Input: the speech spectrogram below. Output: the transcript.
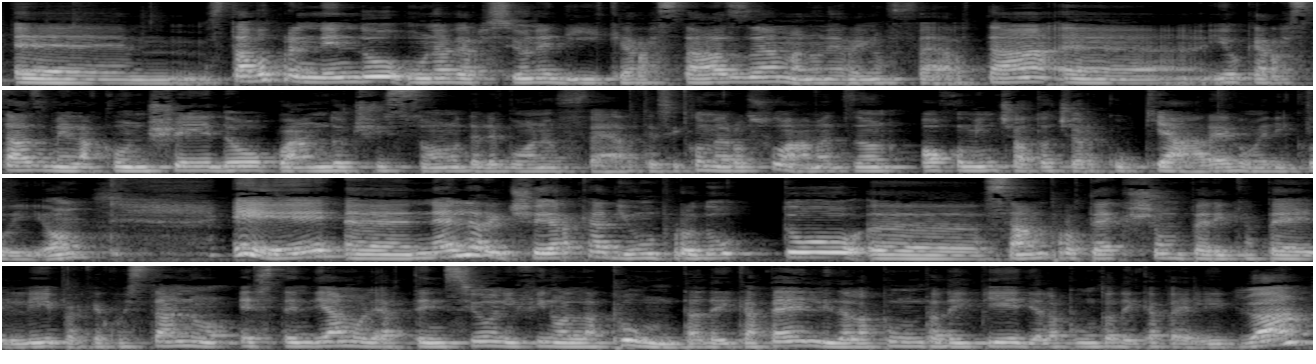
Eh, stavo prendendo una versione di Kerastase ma non era in offerta. Eh, io Kerastase me la concedo quando ci sono delle buone offerte. Siccome ero su Amazon ho cominciato a cercucchiare, come dico io, e eh, nella ricerca di un prodotto eh, sun protection per i capelli, perché quest'anno estendiamo le attenzioni fino alla punta dei capelli, dalla punta dei piedi alla punta dei capelli, già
